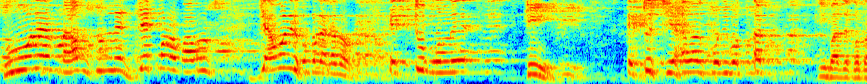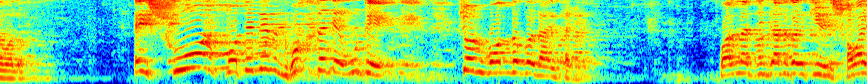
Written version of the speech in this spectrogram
সুরের নাম শুনলে যে কোনো মানুষ যেমনই হোক না কেন, একটু বললে কি? একটু চেহারার পরিবর্তন? কি বাজে কথা বলো? এই সুর প্রতিদিন ঘুম থেকে উঠে চোখ বন্ধ করে দাঁড়িয়ে থাকে। পল্লা জিজ্ঞাসা করে, কি সবাই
